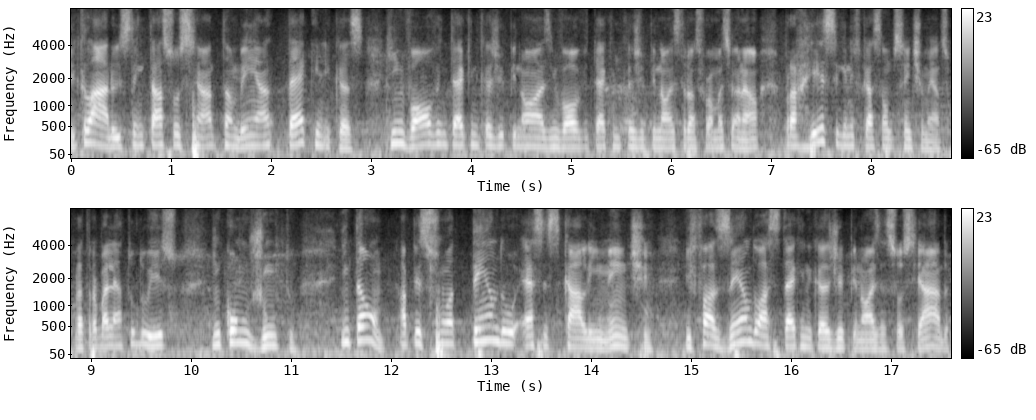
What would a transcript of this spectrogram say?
E claro, isso tem que estar associado também a técnicas que envolvem técnicas de hipnose, envolve técnicas de hipnose transformacional para ressignificação dos sentimentos, para trabalhar tudo isso em conjunto. Então, a pessoa tendo essa escala em mente e fazendo as técnicas de hipnose associado,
